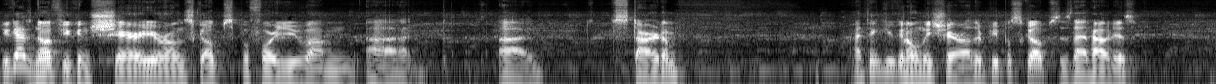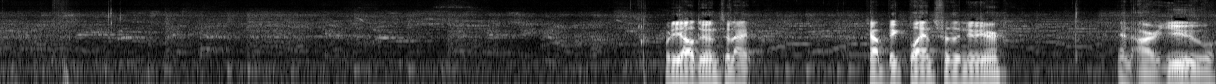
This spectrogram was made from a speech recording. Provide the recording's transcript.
You guys know if you can share your own scopes before you um, uh, uh, start them? I think you can only share other people's scopes. Is that how it is? What are y'all doing tonight? Got big plans for the new year? And are you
